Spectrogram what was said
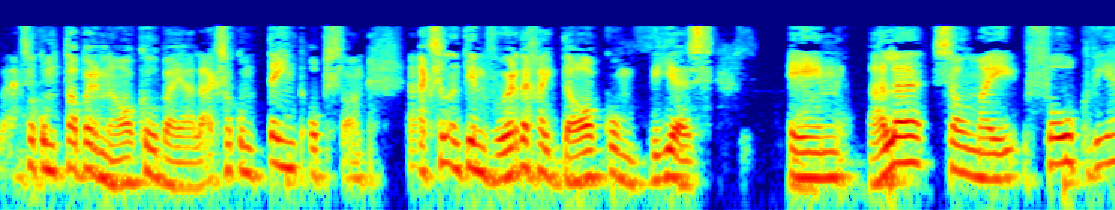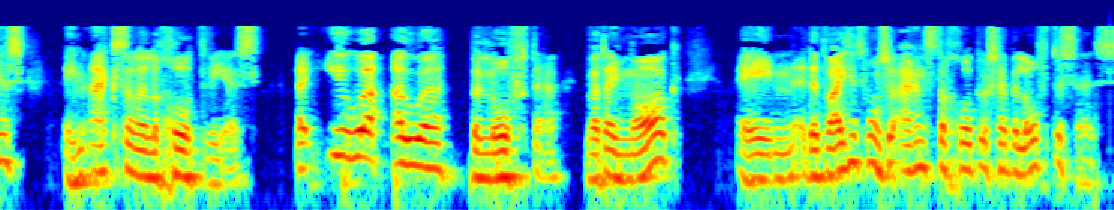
ja. ek sal kom tabernakel by hulle. Ek sal kom tent opslaan. Ek sal in teenwoordigheid daar kom wees en hulle sal my volk wees en ek sal hulle God wees. 'n Eeue oue belofte wat hy maak en dit wys net vir ons hoe ernstig God oor sy beloftes is.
